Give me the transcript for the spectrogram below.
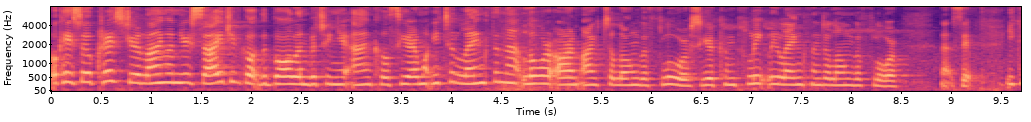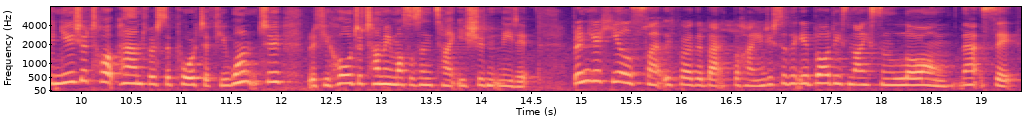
Okay, so Chris, you're lying on your side. You've got the ball in between your ankles here. I want you to lengthen that lower arm out along the floor so you're completely lengthened along the floor. That's it. You can use your top hand for support if you want to, but if you hold your tummy muscles in tight, you shouldn't need it. Bring your heels slightly further back behind you so that your body's nice and long. That's it.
